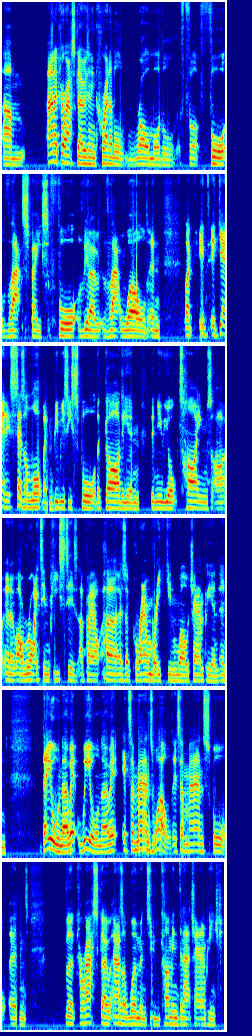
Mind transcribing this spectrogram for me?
Um, Ana Carrasco is an incredible role model for for that space, for you know that world, and like it, again, it says a lot when BBC Sport, The Guardian, The New York Times are you know are writing pieces about her as a groundbreaking world champion, and they all know it. We all know it. It's a man's world. It's a man's sport. And for Carrasco as a woman to come into that championship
